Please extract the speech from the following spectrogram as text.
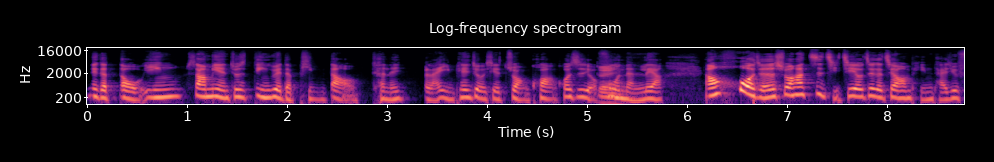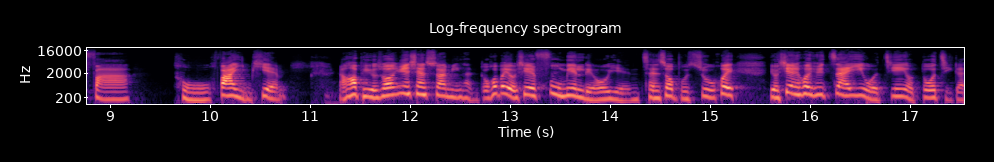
那个抖音上面就是订阅的频道，可能本来影片就有一些状况，或是有对负能量，然后或者是说他自己借由这个交往平台去发图、发影片。然后，比如说，因为现在酸民很多，会不会有些负面留言承受不住？会有些人会去在意我今天有多几个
